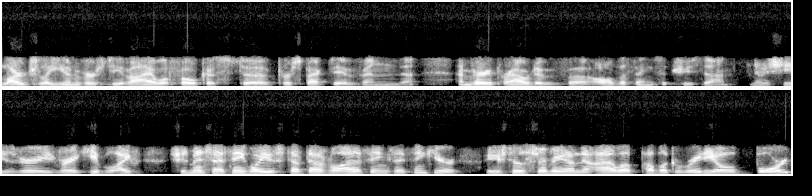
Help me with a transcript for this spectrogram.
largely University of Iowa focused uh, perspective, and uh, I'm very proud of uh, all the things that she's done. No, she's very, very capable. I should mention, I think, while you stepped down from a lot of things, I think you're are you still serving on the Iowa Public Radio Board?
